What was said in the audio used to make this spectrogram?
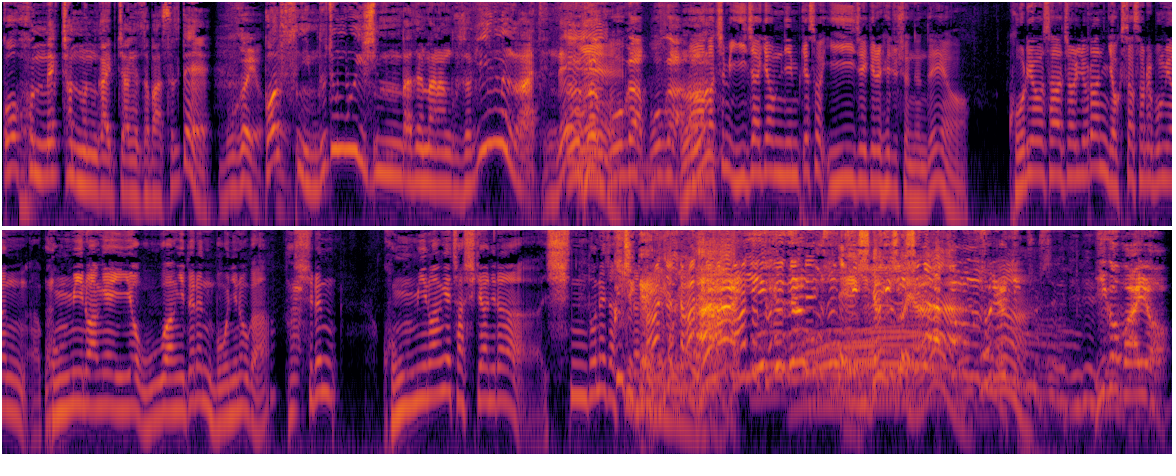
그 혼맥 전문가 입장에서 봤을 때 뭐가요? 그 스님도 좀 의심받을 만한 구석이 있는 것 같은데 어허, 뭐가 뭐가? 아, 마침 이자겸님께서 이의 제기를 해주셨는데요. 고려사 전료란 역사서를 보면 공민왕에 이어 우왕이 되는 모니노가 실은 공민왕의 자식이 아니라 신돈의 그치, 자식이라는 내 거죠. 나도- 아, 나도 이 그게. 무슨 내 시간인 거야. 시간을 까먹는 소리야. 이거 봐요.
